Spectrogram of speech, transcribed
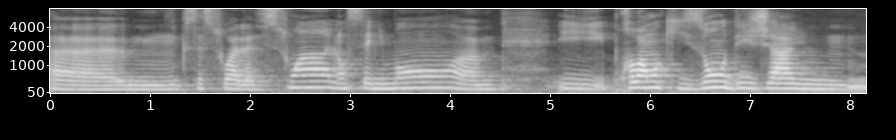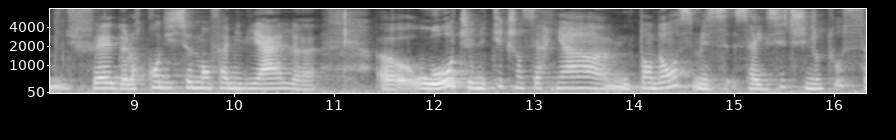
euh, que ce soit les soins, l'enseignement. euh, probablement qu'ils ont déjà du fait de leur conditionnement familial euh, ou autre, génétique, j'en sais rien, une tendance, mais ça existe chez nous tous.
